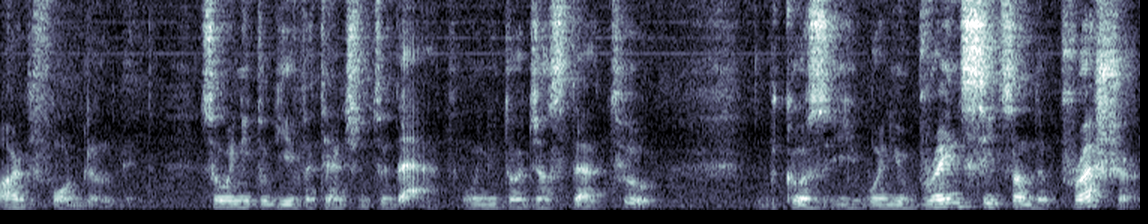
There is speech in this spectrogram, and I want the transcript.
are deformed a little bit, so we need to give attention to that. We need to adjust that too, because when your brain sits under pressure,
